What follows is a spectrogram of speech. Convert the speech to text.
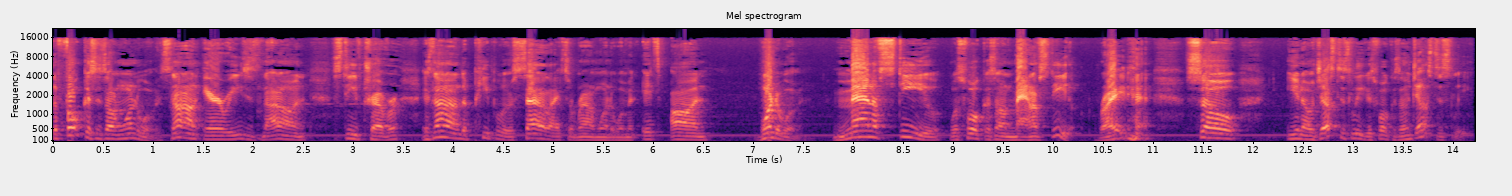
The focus is on Wonder Woman. It's not on Ares. It's not on Steve Trevor. It's not on the people or satellites around Wonder Woman. It's on Wonder Woman. Man of Steel was focused on Man of Steel, right? so, you know, Justice League is focused on Justice League.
